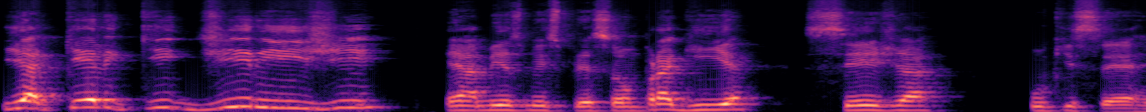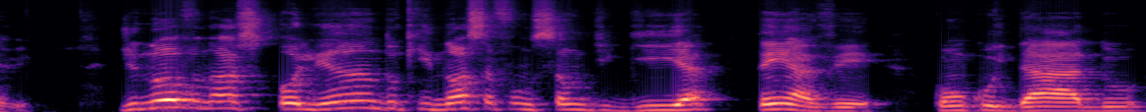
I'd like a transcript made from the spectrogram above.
E aquele que dirige, é a mesma expressão para guia, seja o que serve. De novo, nós olhando que nossa função de guia tem a ver com cuidado,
